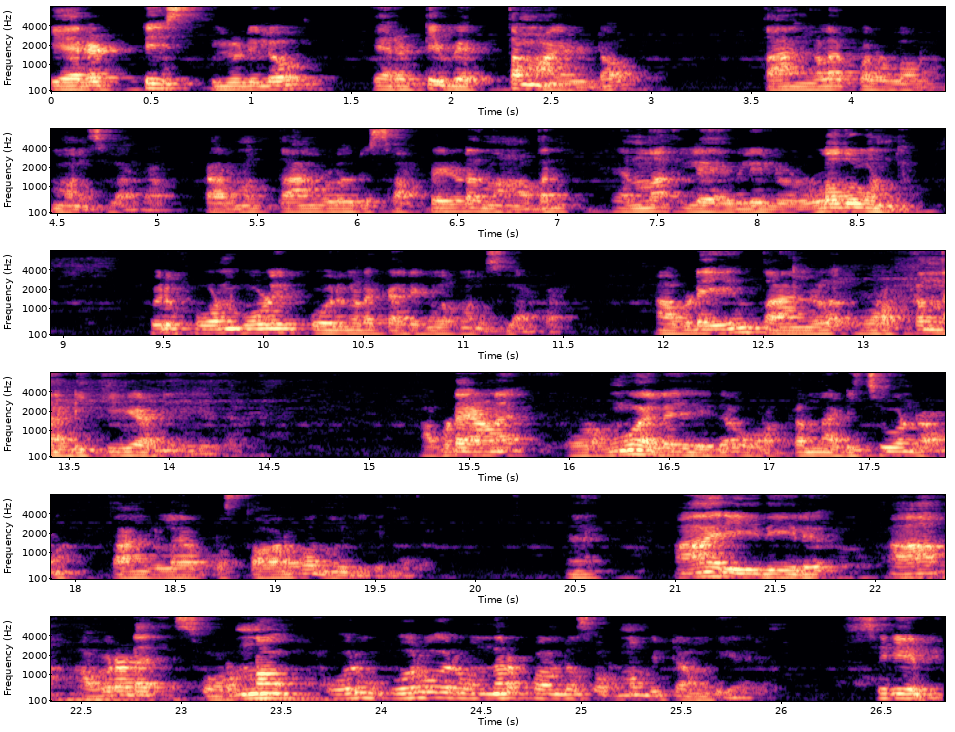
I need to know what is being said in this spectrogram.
ഇരട്ടി സ്പീഡിലോ ഇരട്ടി വ്യക്തമായിട്ടോ താങ്കളെപ്പോലുള്ളവർക്ക് മനസ്സിലാക്കാം. കാരണം താങ്കൾ ഒരു സഭയുടെ നാഥൻ എന്ന ലെവലിലുള്ളത് കൊണ്ട് ഒരു ഫോൺ കോളിൽ പോലും കൂടെ കാര്യങ്ങൾ മനസ്സിലാക്കാം അവിടെയും താങ്കൾ ഉറക്കം നടിക്കുകയാണ് ചെയ്തത്. അവിടെയാണ് ഉറങ്ങുകയല്ല ചെയ്ത ഉറക്കം നടിച്ചുകൊണ്ടാണ് താങ്കളുടെ പ്രസ്താവന വന്നിരിക്കുന്നത്. ആ രീതിയിൽ ആ അവരുടെ സ്വർണം ഒരു ഒരു ഒരു ഒന്നര പൗണ്ട് സ്വർണം വിറ്റാൽ മതിയായിരുന്നു. ശരിയല്ലേ?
